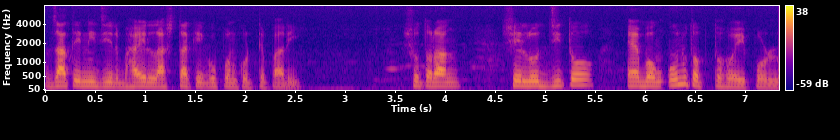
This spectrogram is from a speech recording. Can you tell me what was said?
যাতে নিজের ভাইয়ের লাশটাকে গোপন করতে পারি। সুতরাং সে লজ্জিত এবং অনুতপ্ত হয়ে পড়ল।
